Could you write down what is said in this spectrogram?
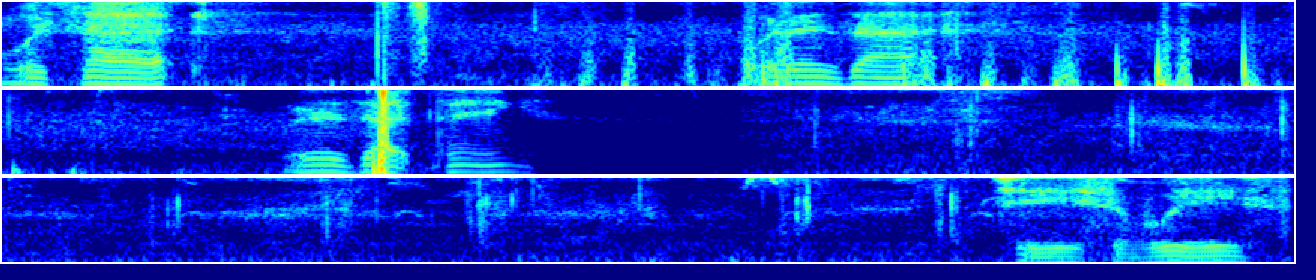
What's that? What is that? What is that thing? Jeez Louise.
